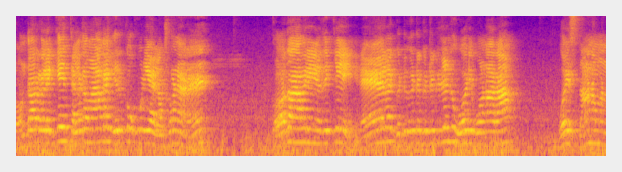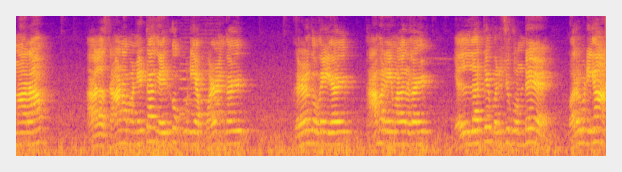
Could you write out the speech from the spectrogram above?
தொண்டர்களுக்கே திலகமாக இருக்கக்கூடிய லக்ஷ்மணன் கோதாவரி நதிக்கு நேராக கிட்டு கிட்டு கிட்டு கிட்டுன்னு ஓடி போனாராம். போய் ஸ்நானம் பண்ணாராம். அதில் ஸ்நானம் பண்ணிட்டு அங்கே இருக்கக்கூடிய பழங்கள் கிழங்கு வகைகள் தாமரை மலர்கள் எல்லாத்தையும் பறித்து கொண்டு மறுபடியும்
